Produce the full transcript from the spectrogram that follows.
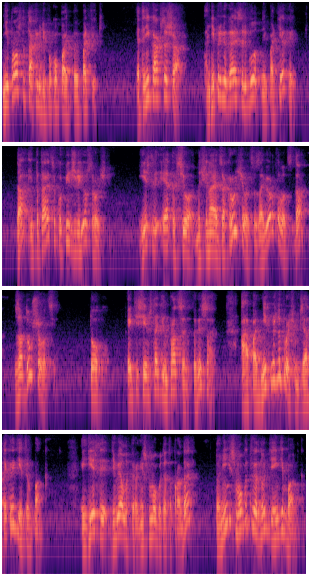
Не просто так люди покупают по ипотеке. Это не как в США. Они прибегают льготной ипотекой да, и пытаются купить жилье срочно. Если это все начинает закручиваться, завертываться, да, задушиваться, то эти 71% повисают. А под них, между прочим, взяты кредиты в банках. И если девелоперы не смогут это продать, то они не смогут вернуть деньги банкам.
